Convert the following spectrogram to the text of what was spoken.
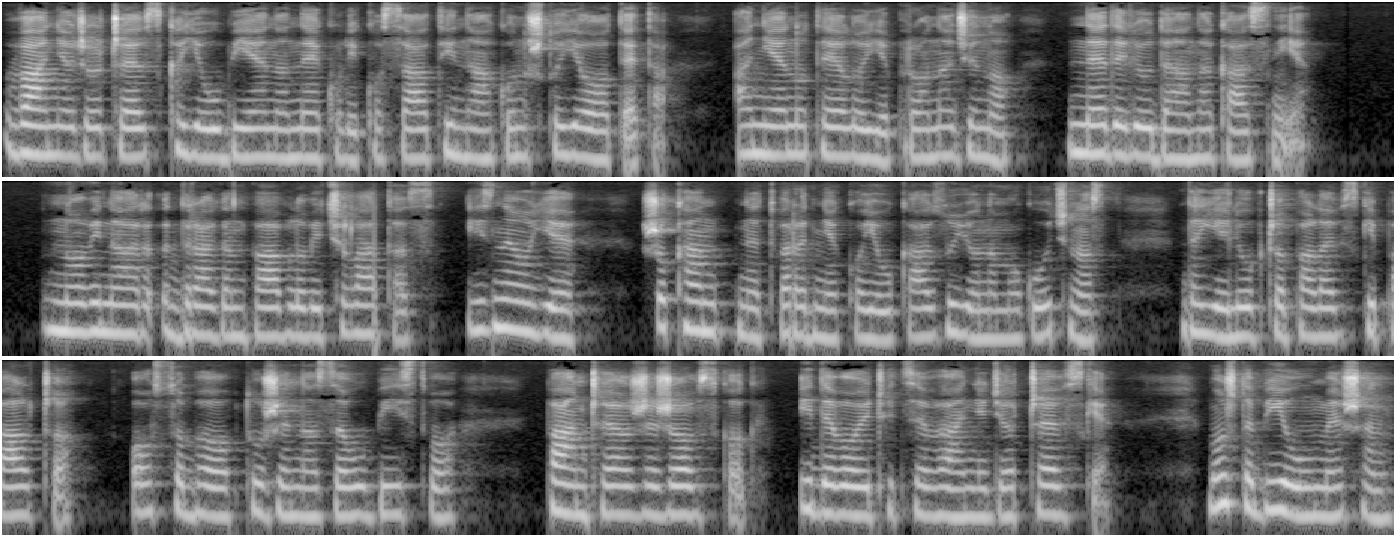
Vanja Đorčevska je ubijena nekoliko sati nakon što je oteta, a njeno telo je pronađeno nedelju dana kasnije. Novinar Dragan Pavlović Latas izneo je šokantne tvrdnje koje ukazuju na mogućnost da je Ljubčo Palevski Palčo, osoba optužena za ubistvo Pančeja Žežovskog i devojčice Vanje Đorčevske, možda bio umešan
